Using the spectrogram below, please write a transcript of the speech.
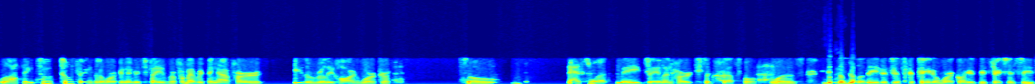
Well, I think two two things that are working in his favor. From everything I've heard, he's a really hard worker. So that's what made Jalen Hurts successful was his ability to just continue to work on his deficiencies.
